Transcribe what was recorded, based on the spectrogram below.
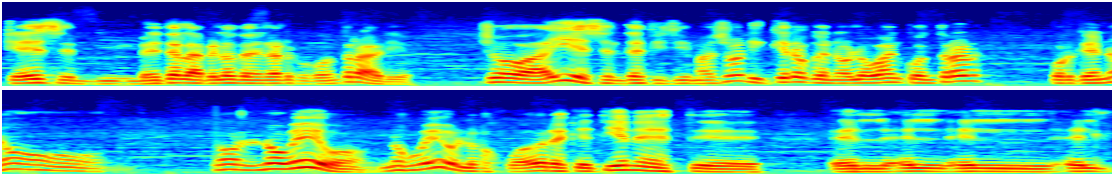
que es meter la pelota en el arco contrario. Yo ahí es el déficit mayor y creo que no lo va a encontrar porque no, no, no veo, no veo los jugadores que tiene este el, el, el, el,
